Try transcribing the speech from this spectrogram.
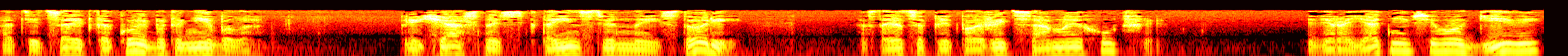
отрицает какой бы то ни было причастность к таинственной истории, остается предположить самое худшее. Вероятнее всего, Гиви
